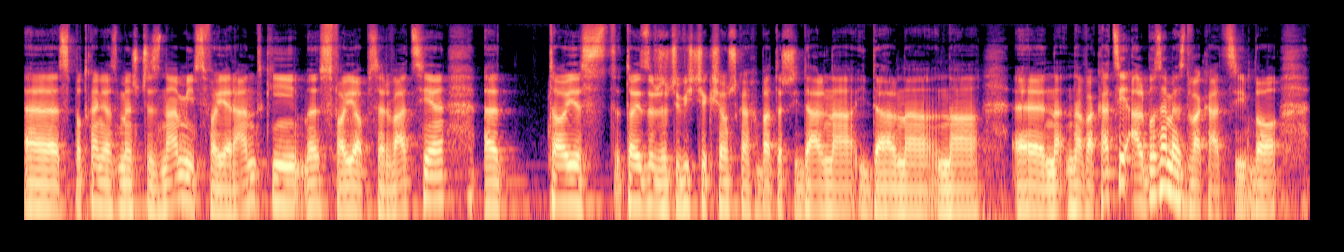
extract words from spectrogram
e, spotkania z mężczyznami, swoje randki, e, swoje obserwacje to jest, to jest rzeczywiście książka chyba też idealna, idealna na, e, na, na wakacje albo zamiast wakacji, bo e,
